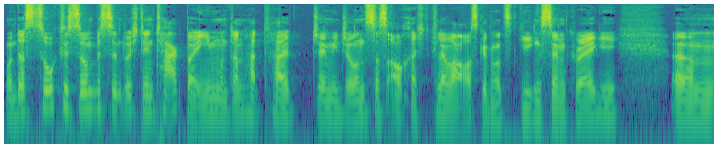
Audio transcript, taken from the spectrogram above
und das zog sich so ein bisschen durch den Tag bei ihm und dann hat halt Jamie Jones das auch recht clever ausgenutzt gegen Sam Craigie. Ähm,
